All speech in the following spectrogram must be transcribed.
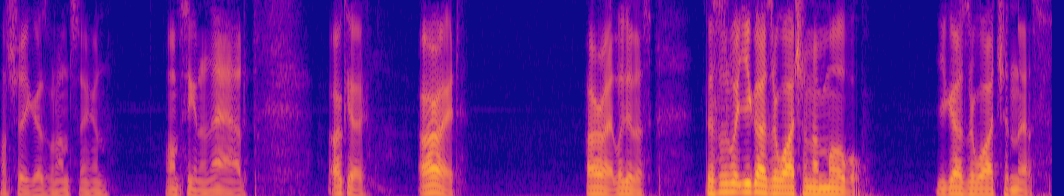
I'll show you guys what I'm seeing. Well, I'm seeing an ad. Okay. All right. All right, look at this. This is what you guys are watching on mobile. You guys are watching this,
